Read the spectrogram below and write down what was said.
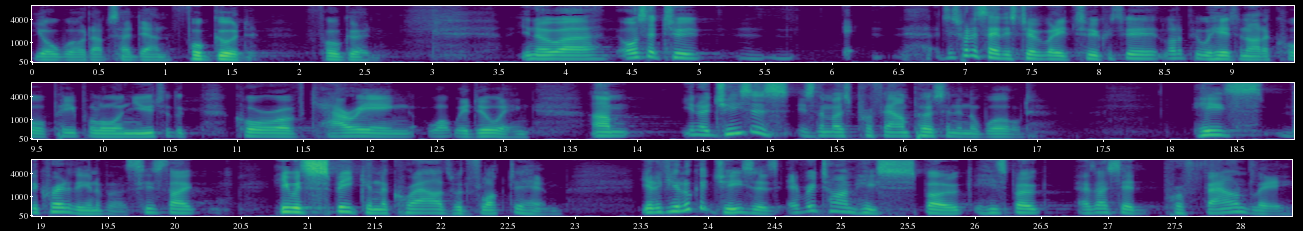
your world upside down for good. For good. You know, uh, also to I just want to say this to everybody too, because a lot of people here tonight are core people or new to the core of carrying what we're doing. Um, you know, Jesus is the most profound person in the world. He's the creator of the universe. He's like, he would speak and the crowds would flock to him. Yet, if you look at Jesus, every time he spoke, he spoke, as I said, profoundly,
